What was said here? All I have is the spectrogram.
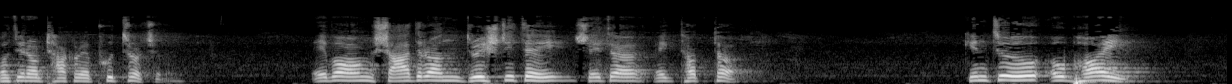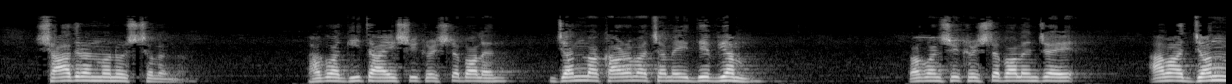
ভক্তিনাথ ঠাকুরের পুত্র ছিলেন এবং সাধারণ দৃষ্টিতে সেটা এক তথ্য কিন্তু ও ভয় সাধারণ মানুষ ছিলেন না ভগবত গীতায় শ্রীকৃষ্ণ বলেন জন্ম কর্ম চমে দিব্যম ভগবান শ্রীকৃষ্ণ বলেন যে আমার জন্ম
